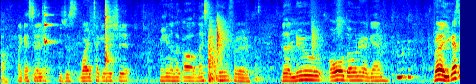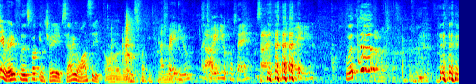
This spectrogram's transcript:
Well, like I said, he's just wire tucking this shit, making it look all nice and clean for the new old owner again. Bruh, you guys ain't ready for this fucking trade. Sammy wants it, he told bro. He's fucking crazy. I crazy. trade you. I trade you, Jose. Sorry. I trade you. What the?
